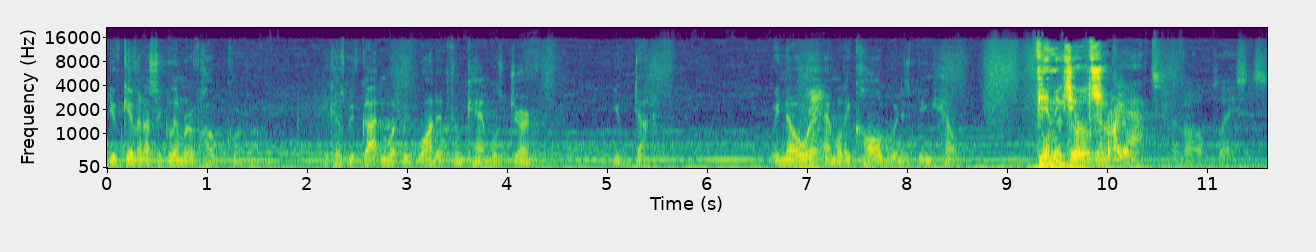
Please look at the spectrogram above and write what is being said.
You've given us a glimmer of hope, Corvo, because we've gotten what we've wanted from Campbell's journey. You've done it. We know where Emily Caldwin is being held. Wiemy, The gdzie ją trzymają. Cat, of all places.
